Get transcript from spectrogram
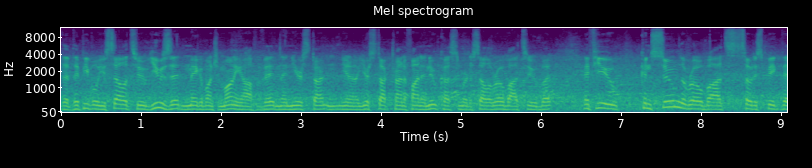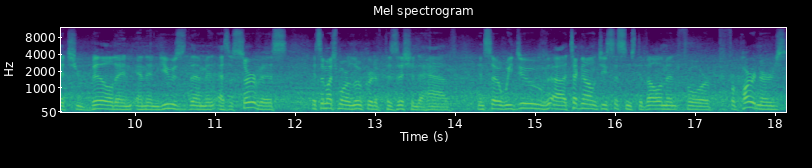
the, the, people you sell it to use it and make a bunch of money off of it, and then you're starting, you know, you're stuck trying to find a new customer to sell a robot to. But if you consume the robots, so to speak, that you build and, and then use them as a service, it's a much more lucrative position to have. And so we do uh, technology systems development for, for partners,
